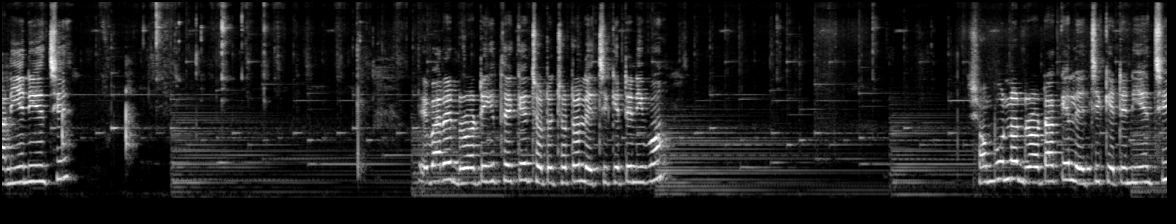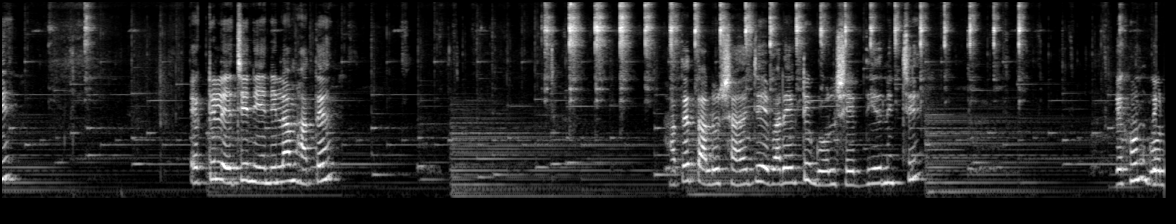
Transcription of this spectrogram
বানিয়ে নিয়েছি। এবারে ড্রোটি থেকে ছোট ছোট লেচি কেটে নিব। সম্পূর্ণ ড্রটাকে লেচি কেটে নিয়েছি। একটি লেচি নিয়ে নিলাম হাতে। হাতের তালুর সাহায্যে এবারে একটি গোল শেপ দিয়ে নিচ্ছি। এখন গোল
